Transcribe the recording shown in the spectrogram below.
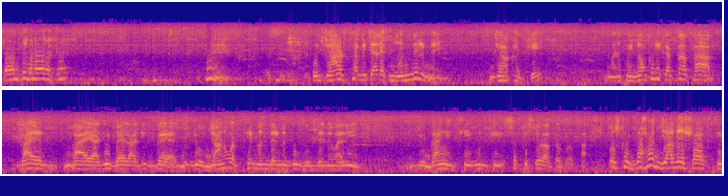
शांति बनाए रखें। वो जाट था बेचारा एक मंदिर में जा करके मैंने कोई नौकरी करता था गाय गाय आदि बैल आदि जो जानवर थे मंदिर में दूध दूध देने वाली जो गायें थी उनकी सबकी सेवा करता था। उसको बहुत ज़्यादा शौक थी।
